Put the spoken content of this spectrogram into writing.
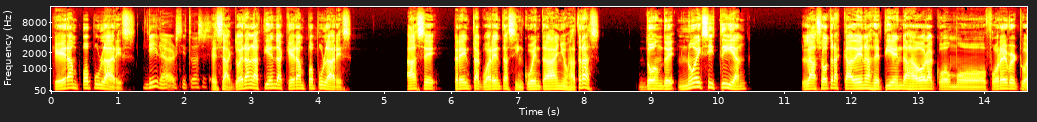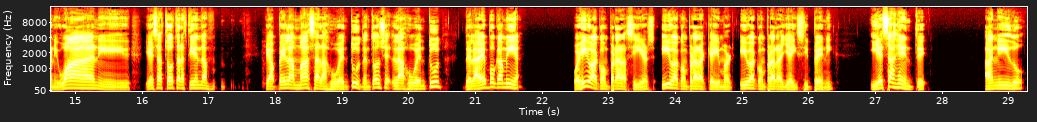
que eran populares. Dealers y todas esas. Exacto, eran las tiendas que eran populares hace 30, 40, 50 años atrás, donde no existían las otras cadenas de tiendas ahora como Forever 21 y, y esas otras tiendas que apelan más a la juventud. Entonces, la juventud de la época mía, pues iba a comprar a Sears, iba a comprar a Kmart, iba a comprar a JCPenney, y esa gente han ido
